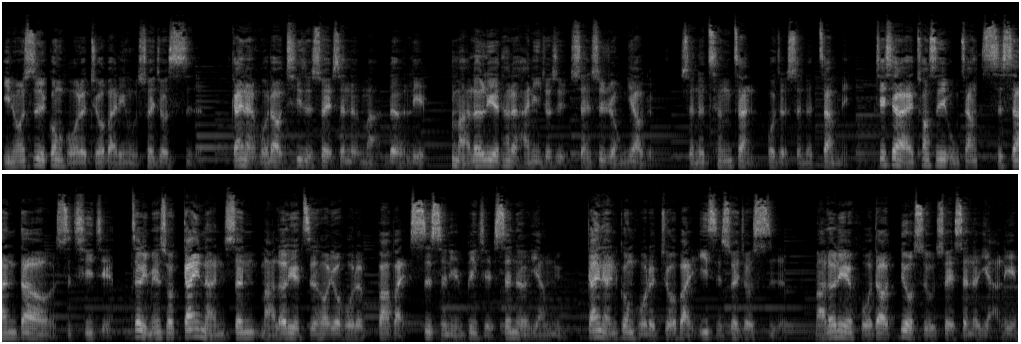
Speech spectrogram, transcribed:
以挪士共活了九百零五岁就死了。该男活到七十岁，生了马勒列。马勒列它的含义就是神是荣耀的，神的称赞或者神的赞美。接下来创世记五章十三到十七节，这里面说该男生马勒列之后，又活了八百四十年，并且生儿养女。该男共活了九百一十岁就死了。马勒列活到六十五岁，生了亚列。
